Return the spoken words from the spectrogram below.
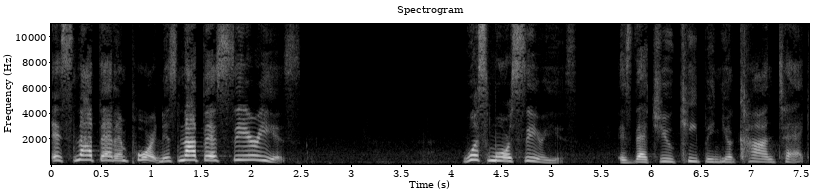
it's not that important. It's not that serious. What's more serious? Is that you keeping your contact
